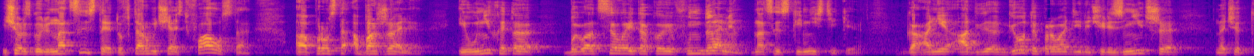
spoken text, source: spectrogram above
Еще раз говорю, нацисты эту вторую часть Фауста а, просто обожали. И у них это была целый такой фундамент нацистской мистики. Они от Гёте проводили через Ницше, значит,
